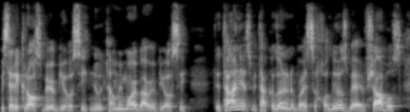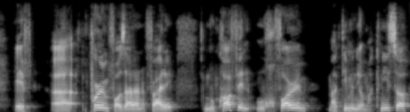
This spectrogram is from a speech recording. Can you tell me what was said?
We said it could also be Rabbi Yossi. Nu, tell me more about Rabbi Yossi. The Tanyas, we talk a in Chalios, Shabbos. If uh, Purim falls out on a Friday, Mukafin Uchfarim Makdimin Yom HaKnisa,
